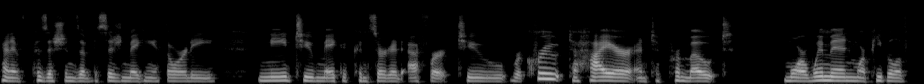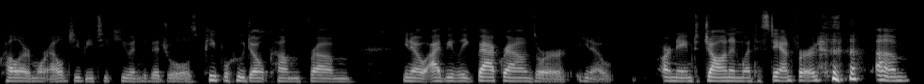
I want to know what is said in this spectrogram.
kind of positions of decision making authority need to make a concerted effort to recruit, to hire, and to promote more women, more people of color, more LGBTQ individuals, people who don't come from, you know, Ivy League backgrounds or, you know, are named John and went to Stanford. um,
